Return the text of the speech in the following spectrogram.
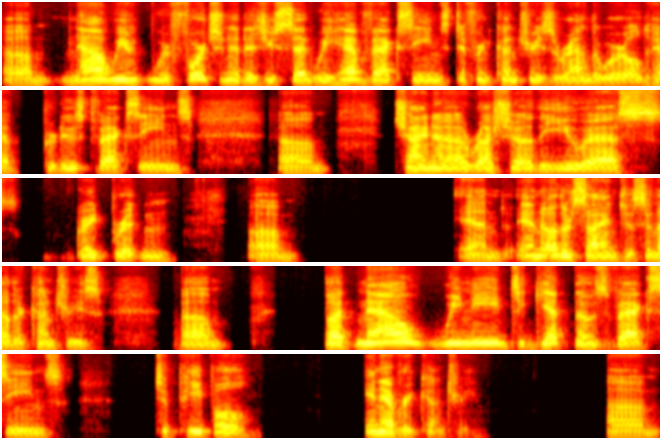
Um, now we, we're fortunate, as you said, we have vaccines. Different countries around the world have produced vaccines. Um, China, Russia, the US, Great Britain, um, and, and other scientists in other countries. Um, but now we need to get those vaccines to people in every country. Um,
